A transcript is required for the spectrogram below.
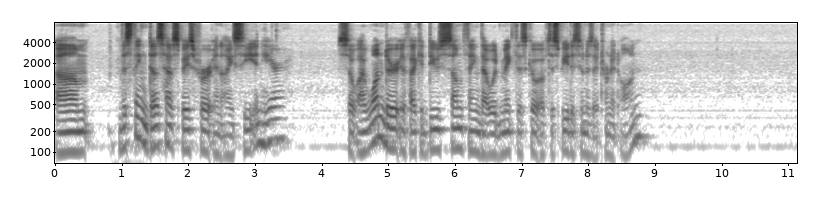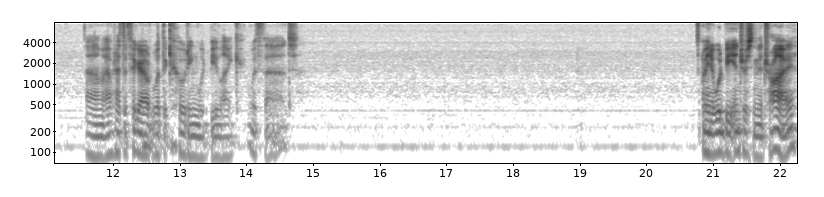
Um, this thing does have space for an IC in here. So I wonder if I could do something that would make this go up to speed as soon as I turn it on. Um, I would have to figure out what the coding would be like with that. I mean, it would be interesting to try.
